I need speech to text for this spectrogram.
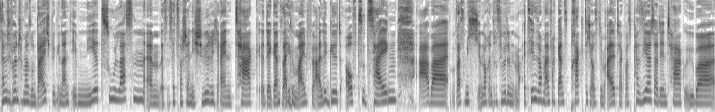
Jetzt haben Sie vorhin schon mal so ein Beispiel genannt, eben Nähe zulassen. Ähm, es ist jetzt wahrscheinlich schwierig, einen Tag, äh, der ganz allgemein für alle gilt, aufzuzeigen. Aber was mich noch interessiert würde, erzählen Sie doch mal einfach ganz praktisch aus dem Alltag. Was passiert da den Tag über?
